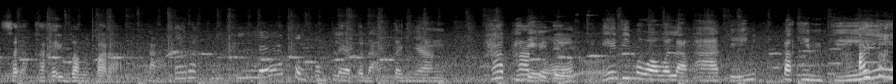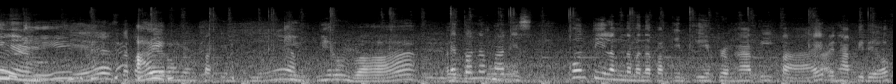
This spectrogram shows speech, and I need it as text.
sa kakaibang paraan. Para kumpletong kumpleto na ang kanyang happy, Happy day, day off. off. Eh, di mawawala ang ating pakimkim. Ay, pakimkim? Yes, kapag Ay. merong yung pakimkim. Meron ba? Ito naman is konti lang naman na pakimkim from Happy Five and Happy Day Off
